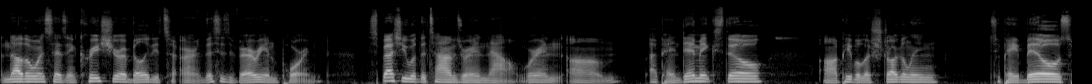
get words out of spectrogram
another one says increase your ability to earn. This is very important, especially with the times we're in now. We're in um, a pandemic still. Uh, people are struggling to pay bills.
